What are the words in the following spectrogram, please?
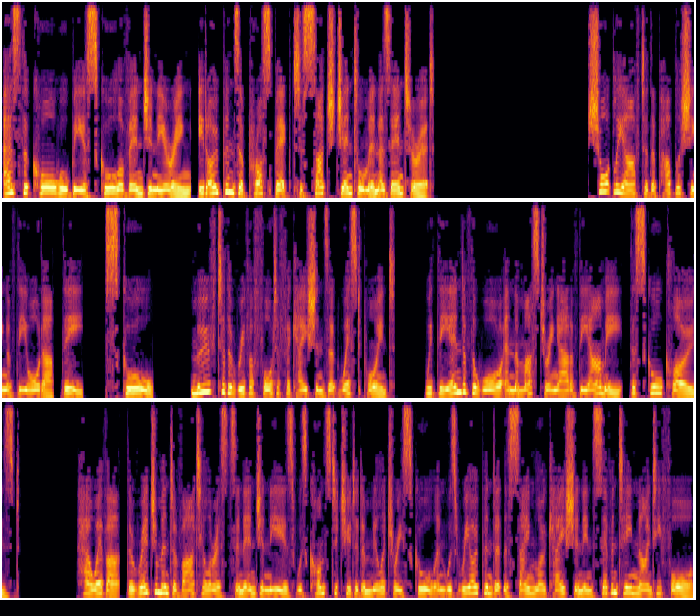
As the Corps will be a school of engineering, it opens a prospect to such gentlemen as enter it. Shortly after the publishing of the order, the school moved to the river fortifications at West Point. With the end of the war and the mustering out of the army, the school closed. However, the Regiment of Artillerists and Engineers was constituted a military school and was reopened at the same location in 1794.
